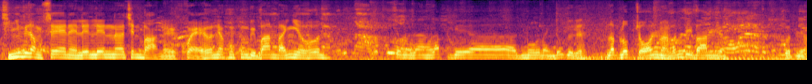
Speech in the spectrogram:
Chính những cái dòng xe này lên lên uh, trên bản này khỏe hơn nha không không bị ban bánh nhiều hơn. Cửa mà Giang lắp cái uh, mua vành đúc rồi kìa. Lắp lốp chó nhưng mà vẫn bị ban nhiều Tuột nhiều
